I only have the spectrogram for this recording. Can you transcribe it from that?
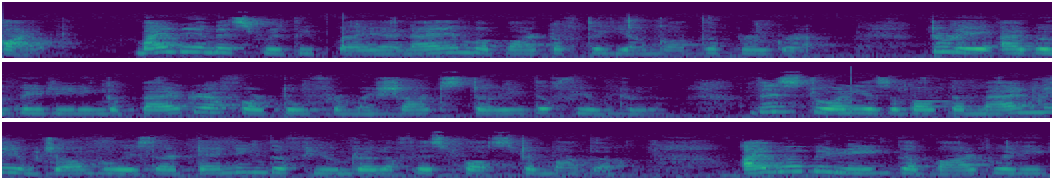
Hi, my name is Smriti Pai and I am a part of the Young Author program. Today I will be reading a paragraph or two from my short story, The Funeral. This story is about a man named John who is attending the funeral of his foster mother. I will be reading the part where he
